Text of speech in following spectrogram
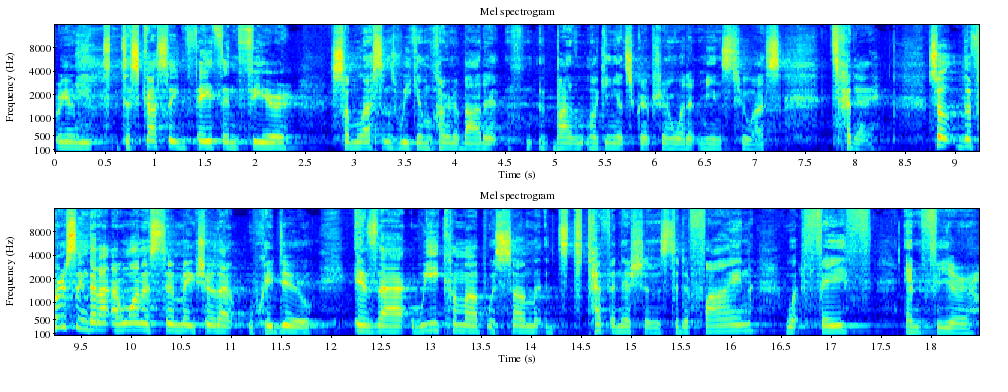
We're going to be discussing faith and fear, some lessons we can learn about it by looking at Scripture and what it means to us today. So, the first thing that I want us to make sure that we do is that we come up with some definitions to define what faith and fear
